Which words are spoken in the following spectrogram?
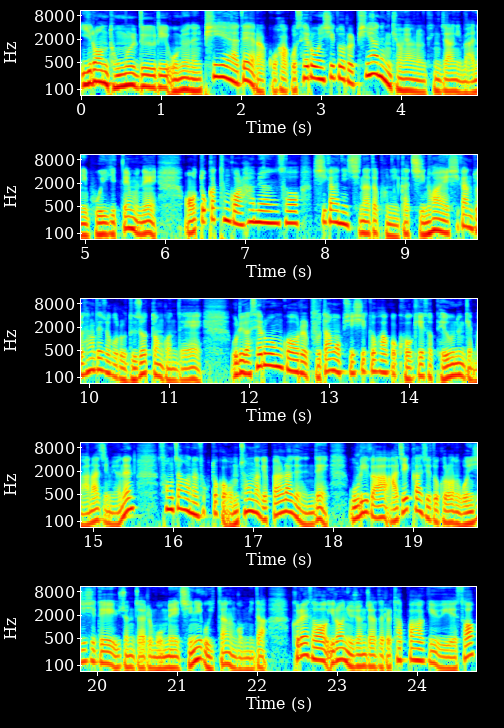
이런 동물들이 오면은 피해야 돼라고 하고 새로운 시도를 피하는 경향을 굉장히 많이 보이기 때문에 어, 똑같은 걸 하면서 시간이 지나다 보니까 진화의 시간도 상대적으로 늦 늦었던 건데 우리가 새로운 거를 부담 없이 시도하고 거기에서 배우는 게 많아지면은 성장하는 속도가 엄청나게 빨라지는데 우리가 아직까지도 그런 원시 시대의 유전자를 몸에 지니고 있다는 겁니다. 그래서 이런 유전자들을 타파하기 위해서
